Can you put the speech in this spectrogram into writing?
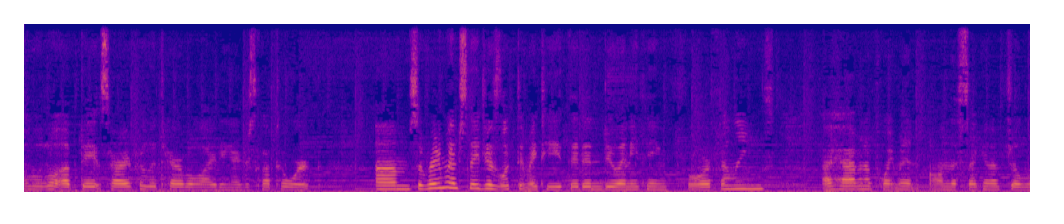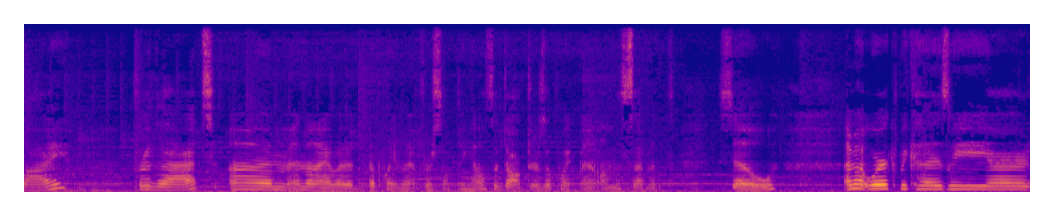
A little update. Sorry for the terrible lighting. I just got to work. Um, so pretty much they just looked at my teeth. They didn't do anything for fillings. I have an appointment on the 2nd of July for that. Um, and then I have an appointment for something else, a doctor's appointment on the 7th. So I'm at work because we are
